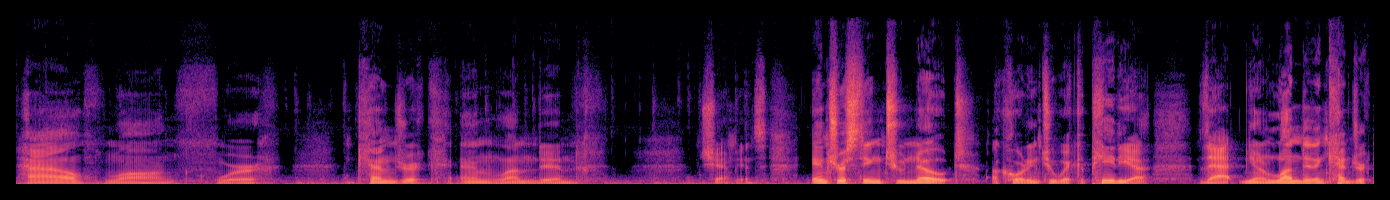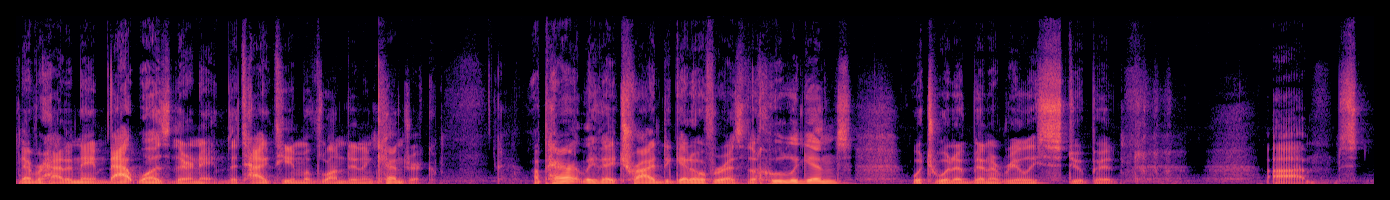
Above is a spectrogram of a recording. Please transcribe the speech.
How long were Kendrick and London champions? Interesting to note, according to Wikipedia, that you know London and Kendrick never had a name. That was their name, the tag team of London and Kendrick. Apparently, they tried to get over as the Hooligans, which would have been a really stupid, uh, st-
